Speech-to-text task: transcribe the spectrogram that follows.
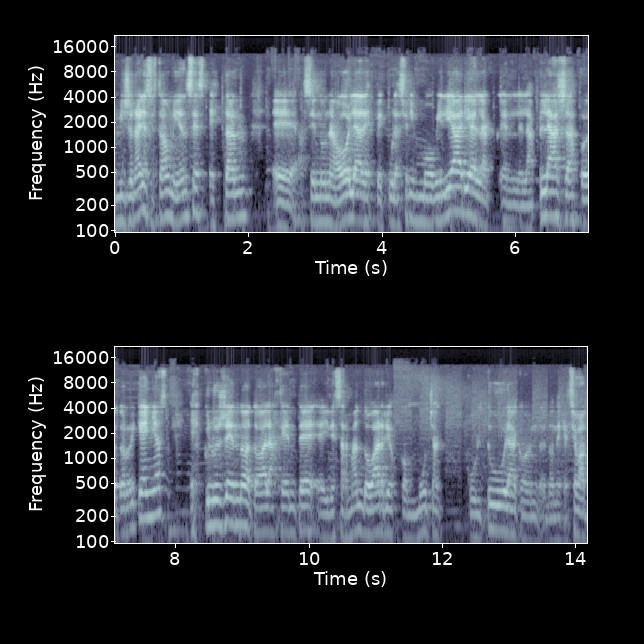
millonarios estadounidenses están eh, haciendo una ola de especulación inmobiliaria en, la- en las playas puertorriqueñas, excluyendo a toda la gente eh, y desarmando barrios con mucha cultura, con, donde creció Bad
